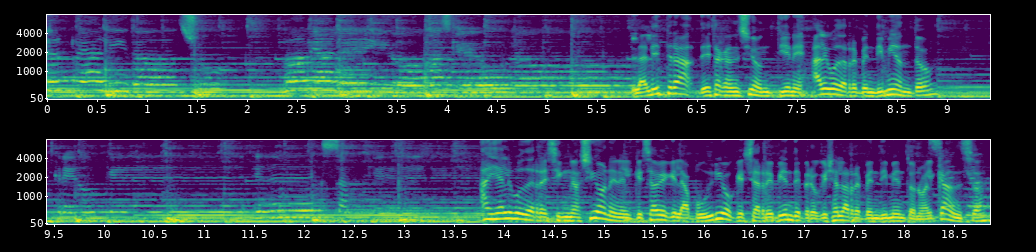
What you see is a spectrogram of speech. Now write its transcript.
En realidad yo no había leído más que uno. La letra de esta canción tiene algo de arrepentimiento. Creo Hay algo de resignación en el que sabe que la pudrió, que se arrepiente, pero que ya el arrepentimiento no alcanza.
